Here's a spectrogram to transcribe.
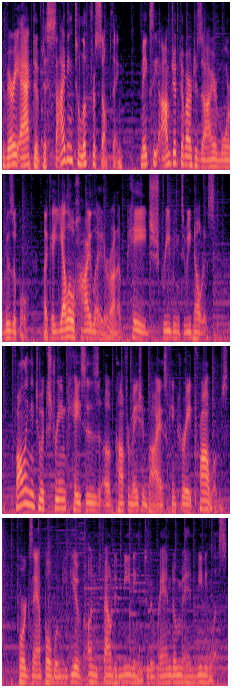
The very act of deciding to look for something makes the object of our desire more visible, like a yellow highlighter on a page screaming to be noticed. Falling into extreme cases of confirmation bias can create problems. For example, when we give unfounded meaning to the random and meaningless.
